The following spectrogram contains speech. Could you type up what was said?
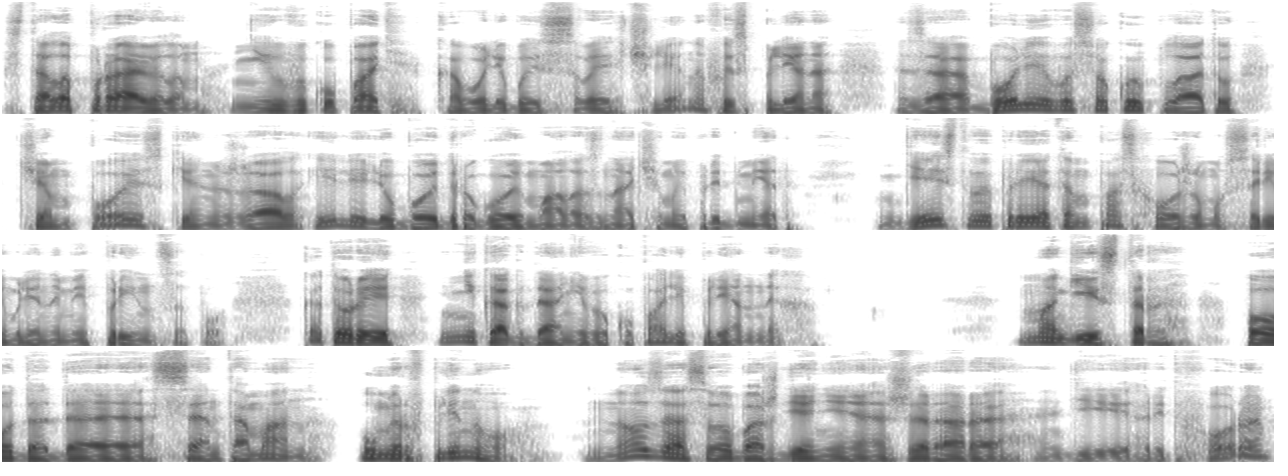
стало правилом не выкупать кого-либо из своих членов из плена за более высокую плату, чем пояс, кинжал или любой другой малозначимый предмет, действуя при этом по схожему с римлянами принципу, которые никогда не выкупали пленных. Магистр Ода де Сент-Аман умер в плену, но за освобождение Жерара Ди Ритфора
